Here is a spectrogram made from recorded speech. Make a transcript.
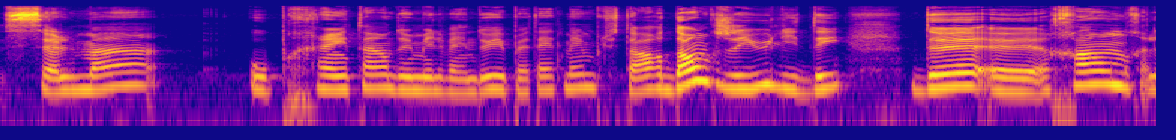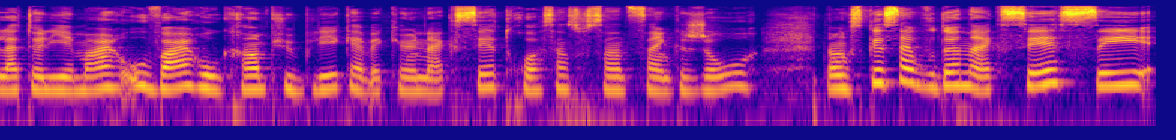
seulement au printemps 2022 et peut-être même plus tard. Donc, j'ai eu l'idée de euh, rendre l'atelier mère ouvert au grand public avec un accès 365 jours. Donc, ce que ça vous donne accès, c'est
